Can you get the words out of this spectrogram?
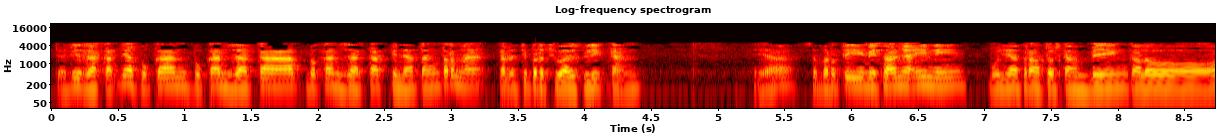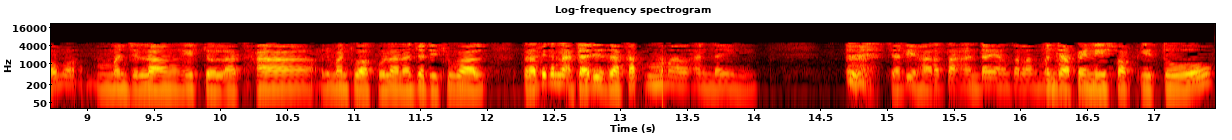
Jadi zakatnya bukan bukan zakat bukan zakat binatang ternak kalau diperjualbelikan. Ya, seperti misalnya ini punya 100 kambing kalau menjelang Idul Adha cuma 2 bulan aja dijual, berarti kena dari zakat mal Anda ini. Jadi harta Anda yang telah mencapai nisab itu,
